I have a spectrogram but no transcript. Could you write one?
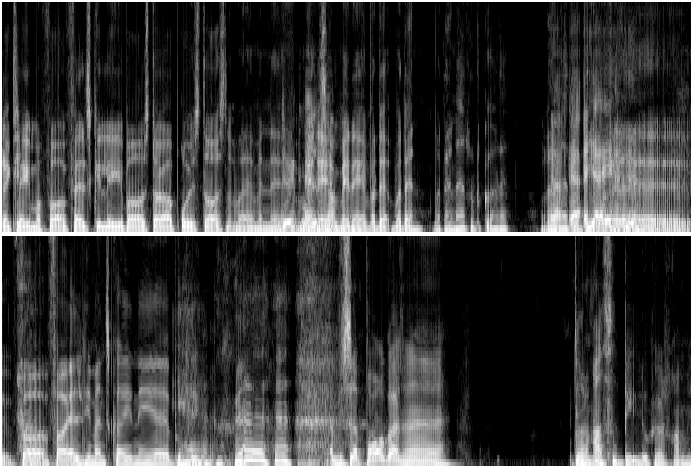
reklamer for falske læber og større bryster og sådan noget. Men, Det er jo ikke med men, øh, men øh, hvordan, hvordan, hvordan er det, du gør det? Hvordan Ja, er det, ja, ja, ja. øh, for, for alle de mennesker inde i øh, butikken? Og vi sidder og brokker og så... Det var da en meget fed bil, du kørte frem i.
